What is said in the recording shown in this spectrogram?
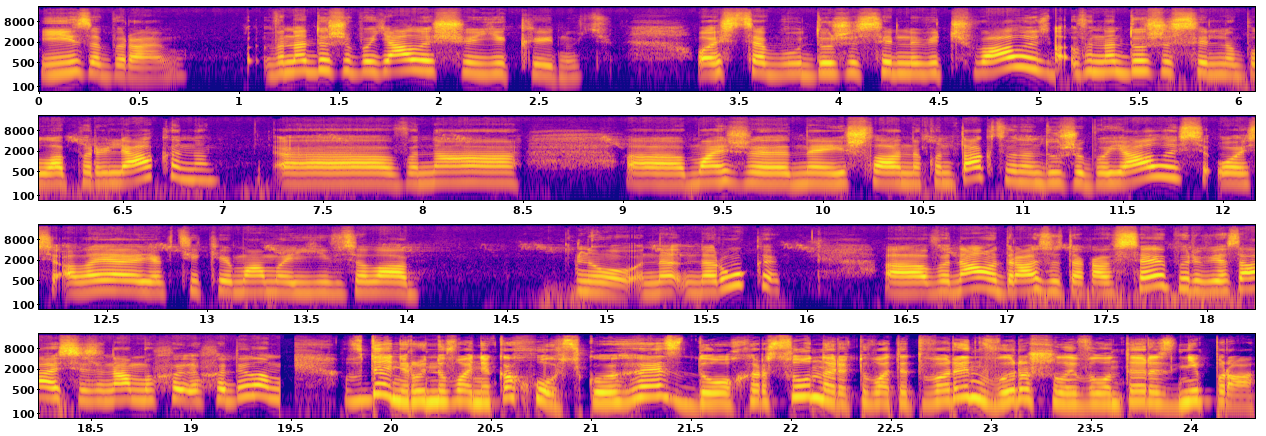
її забираємо. Вона дуже боялася, що її кинуть. Ось це дуже сильно відчувалось. Вона дуже сильно була перелякана. Е, Вона е, майже не йшла на контакт, вона дуже боялась. Ось, але як тільки мама її взяла ну, на, руки, е, вона одразу така все перев'язалася за нами хо- ходила. В день руйнування Каховської ГЕС до Херсона рятувати тварин вирушили волонтери з Дніпра.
